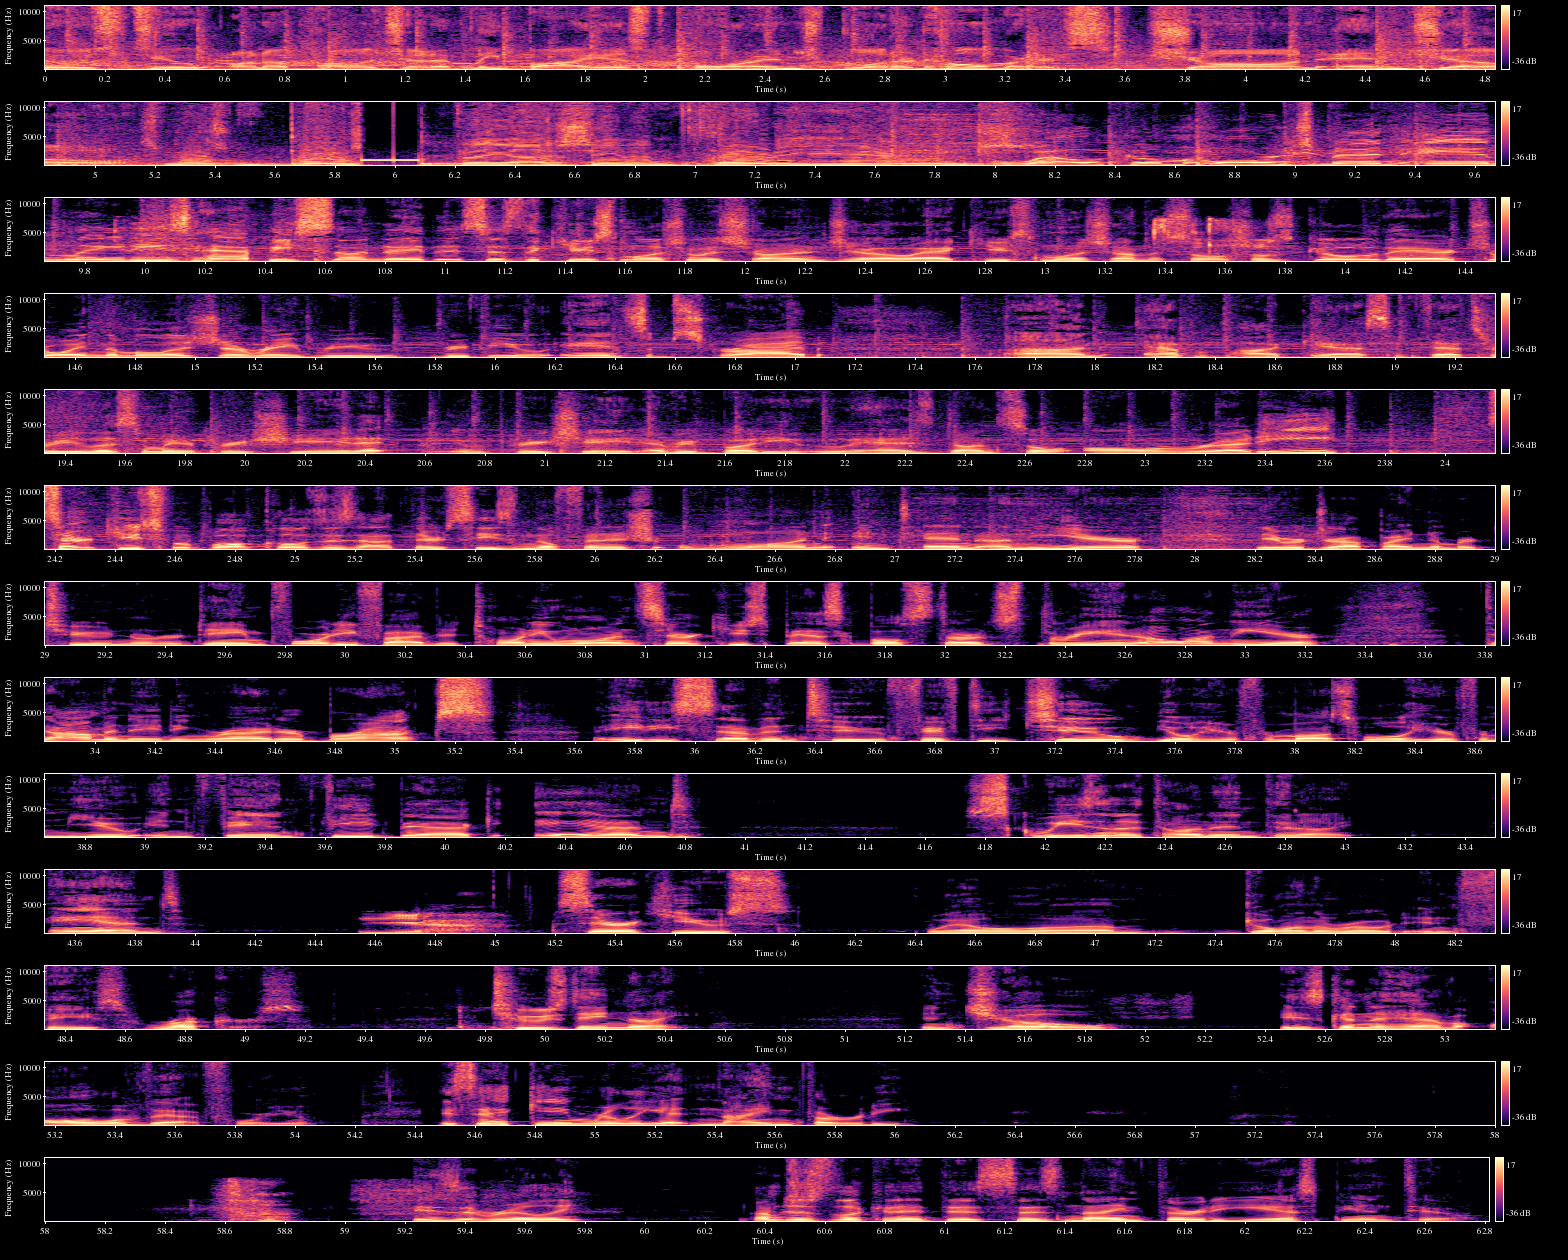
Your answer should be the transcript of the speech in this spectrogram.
Those two unapologetically biased orange-blooded homers, Sean and Joe. It's the most bullshit thing I've seen in 30 years. Welcome, Orange men and ladies. Happy Sunday. This is the Cuse Militia with Sean and Joe at Cuse Militia on the socials. Go there, join the militia, rate, re- review, and subscribe on Apple Podcasts. If that's where you listen, we appreciate it. We appreciate everybody who has done so already. Syracuse football closes out their season. They'll finish one and ten on the year. They were dropped by number two Notre Dame, forty-five to twenty-one. Syracuse basketball starts three and zero on the year, dominating Rider Bronx, eighty-seven to fifty-two. You'll hear from us. We'll hear from you in fan feedback and squeezing a ton in tonight. And Yeah. Syracuse will um, go on the road and face Rutgers Tuesday night. And Joe is going to have all of that for you. Is that game really at 9:30? is it really? I'm just looking at this. It says 9:30 ESPN 2.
